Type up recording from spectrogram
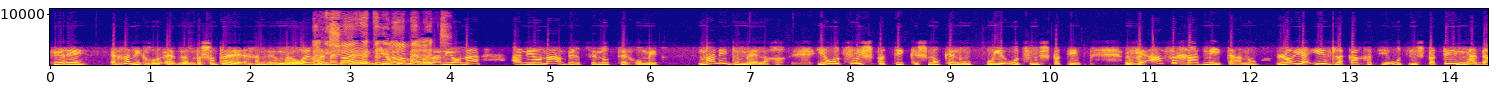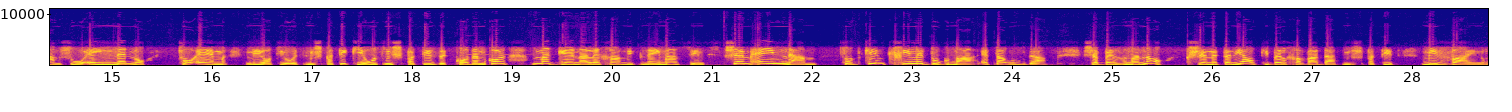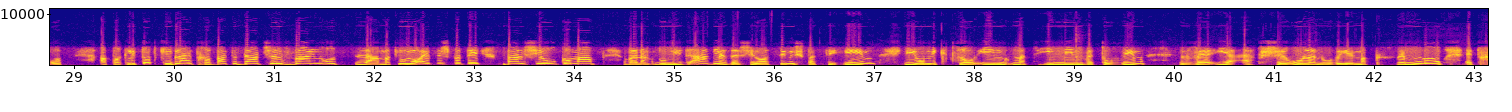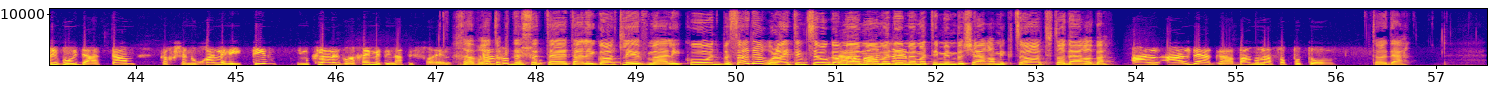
תראי, איך אני חושבת, זה פשוט אה, איך אני מעורר אני באמת... שואלת, אה, אני לא אומרת. אבל אני עונה, אני עונה ברצינות תהומית. מה נדמה לך? ייעוץ משפטי, כשמו כן הוא, הוא ייעוץ משפטי. ואף אחד מאיתנו לא יעז לקחת ייעוץ משפטי מאדם שהוא איננו תואם להיות יועץ משפטי, כי ייעוץ משפטי זה קודם כל מגן עליך מפני מעשים שהם אינם צודקים. קחי לדוגמה את העובדה שבזמנו, כשנתניהו קיבל חוות דעת משפטית מוויינרוט, הפרקליטות קיבלה את חוות הדעת של ויינרוט. למה? כי הוא יועץ משפטי בעל שיעור קומה. ואנחנו נדאג לזה שיועצים משפטיים יהיו מקצועיים, מתאימים וטובים, ויאפשרו לנו וימקסמו את חיווי דעתם, כך שנוכל להיטיב עם כלל אזרחי מדינת ישראל. חברת הכנסת. אה, טלי גוטליב מהליכוד, בסדר, אולי תמצאו גם אה, מועמדים לכם. מתאימים בשאר המקצועות, תודה רבה. אל, אל דאגה, באנו לעשות פה טוב. תודה.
